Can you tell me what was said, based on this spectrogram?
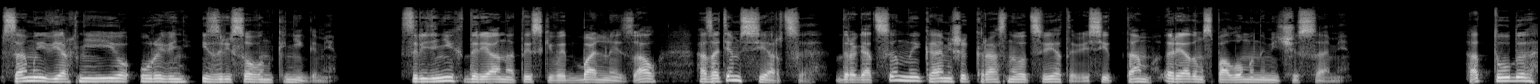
Самый верхний ее уровень изрисован книгами. Среди них Дариан отыскивает бальный зал, а затем сердце. Драгоценный камешек красного цвета висит там, рядом с поломанными часами. Оттуда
